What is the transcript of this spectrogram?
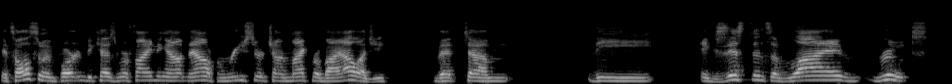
It's also important because we're finding out now from research on microbiology that um, the existence of live roots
